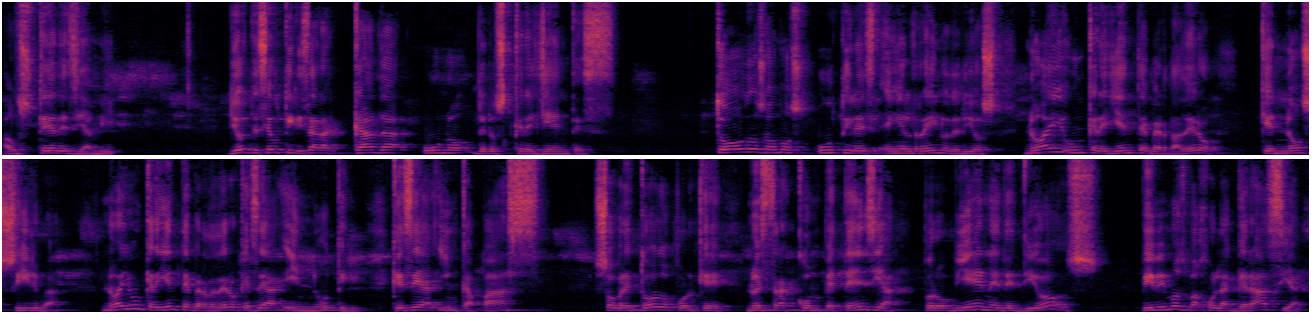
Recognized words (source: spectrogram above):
a ustedes y a mí. Dios desea utilizar a cada uno de los creyentes. Todos somos útiles en el reino de Dios. No hay un creyente verdadero que no sirva. No hay un creyente verdadero que sea inútil, que sea incapaz sobre todo porque nuestra competencia proviene de Dios. Vivimos bajo la gracia,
